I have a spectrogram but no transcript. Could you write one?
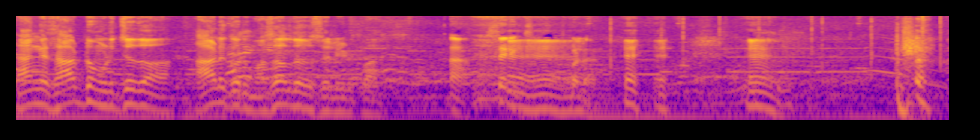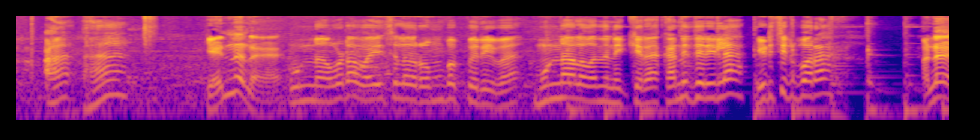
நாங்க சாப்பிட்டு முடிச்சதும் ஆளுக்கு ஒரு மசாலா தோசை சொல்லிடுப்பா. ஆ, சரிங்க சார், கொண்டு வரேன். என்னண்ணே? உன்னை விட வயசுல ரொம்ப பெரியவன். முன்னால வந்து நிக்கிறேன் கண்ணு தெரியல? இடிச்சிட்டு போற? அண்ணே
